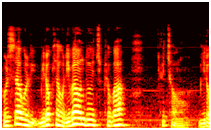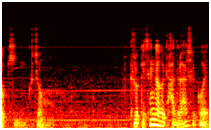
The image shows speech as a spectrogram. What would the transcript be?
골스하고 리, 미러키하고 리바운드 지표가 그쵸 미러키 그죠 그렇게 생각을 다들 하실 거예요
